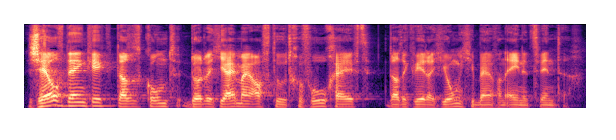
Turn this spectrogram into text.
Zelf denk ik dat het komt doordat jij mij af en toe het gevoel geeft dat ik weer dat jongetje ben van 21.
